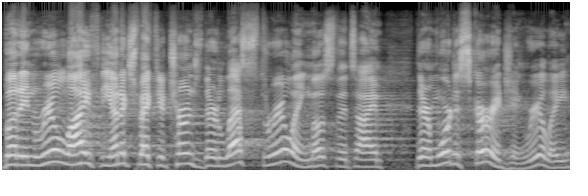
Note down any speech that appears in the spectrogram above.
but in real life, the unexpected turns, they're less thrilling most of the time. They're more discouraging, really.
